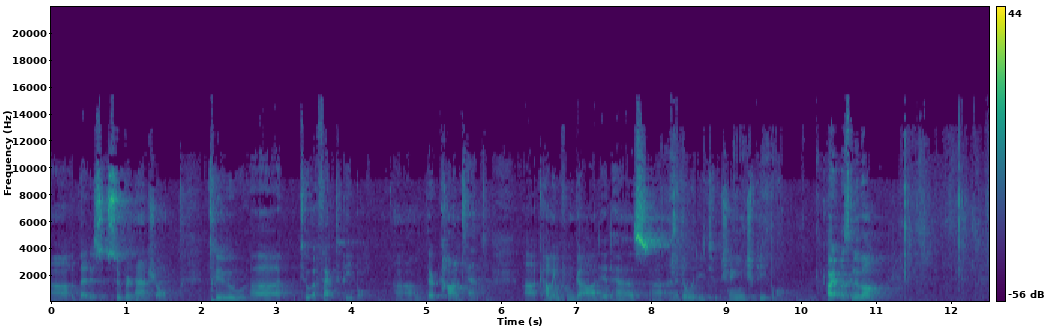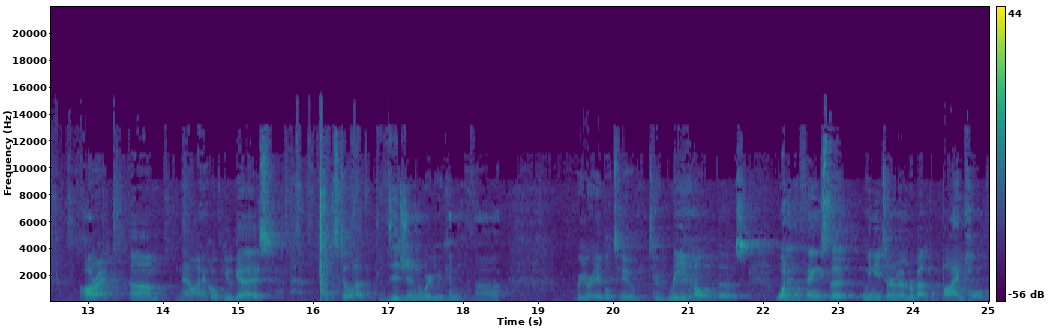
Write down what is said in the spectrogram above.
uh, that is supernatural to, to affect people. Um, their content uh, coming from God, it has uh, an ability to change people. All right, let's move on. All right. Um, now, I hope you guys still have vision where you can where you're able to, to read all of those. One of the things that we need to remember about the Bible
